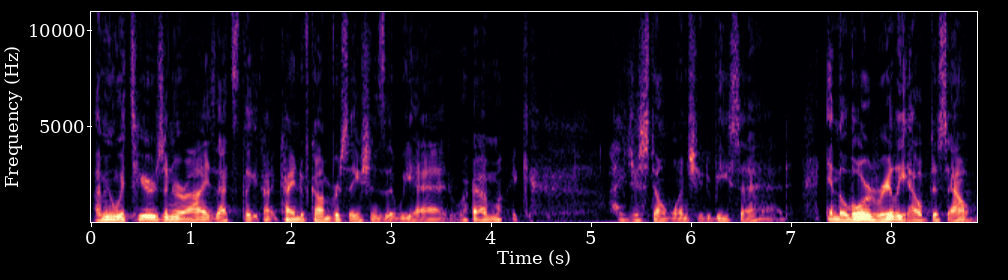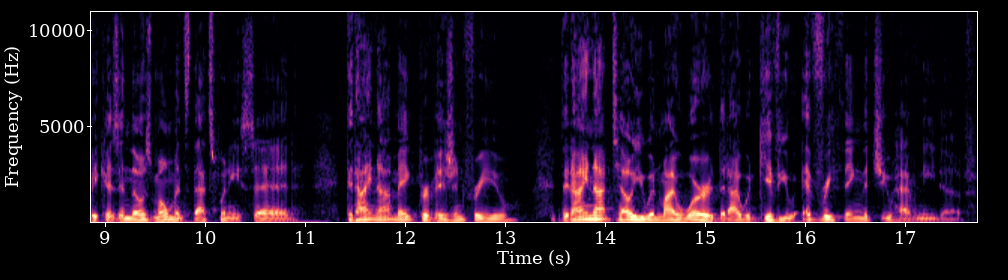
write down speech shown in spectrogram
I mean, with tears in her eyes, that's the kind of conversations that we had where I'm like, I just don't want you to be sad. And the Lord really helped us out because in those moments, that's when He said, Did I not make provision for you? Did I not tell you in my word that I would give you everything that you have need of?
